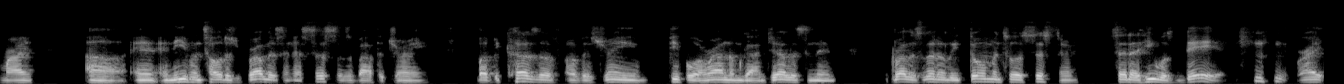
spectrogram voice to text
right? Uh, and and even told his brothers and his sisters about the dream. But because of of his dream, people around him got jealous, and then brothers literally threw him into a cistern, said that he was dead, right?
